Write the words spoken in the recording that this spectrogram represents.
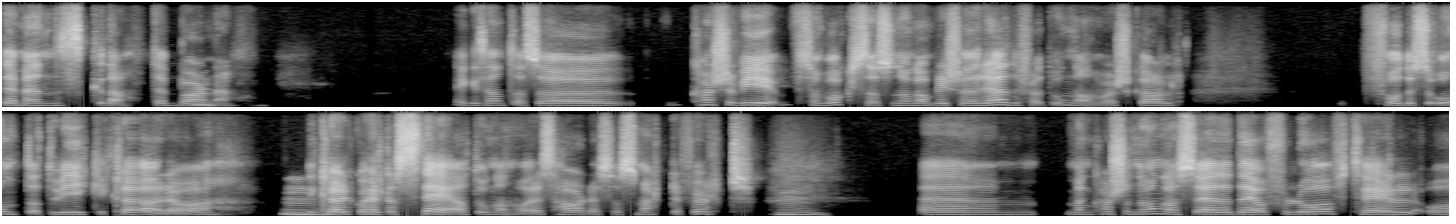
det mennesket, da. Det mm. barnet. Mm. Ikke sant? Altså Kanskje vi som voksne som noen ganger blir så redde for at ungene våre skal få det så vondt at vi ikke klarer å mm. Vi klarer ikke helt å se at ungene våre har det så smertefullt. Mm. Um, men kanskje noen ganger så er det det å få lov til å,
